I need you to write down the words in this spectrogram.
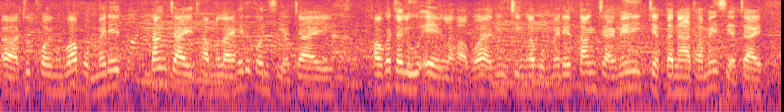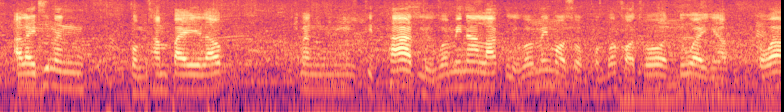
เอ่อทุกคนว่าผมไม่ได้ตั้งใจทำอะไรให้ทุกคนเสียใจ เขาก็จะรู้เองแหละครับว่าจริง ๆ แล้วผมไม่ได้ตั้งใจไม่ได้เจตนาทำให้เสียใจ อะไรที่มันผมทำไปแล้วมันผิดพลาดหรือว่าไม่น่ารัก หรือว่าไม่เหมาะสมผมก็ขอโทษด้วยเงี้ยครับเพราะว่า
